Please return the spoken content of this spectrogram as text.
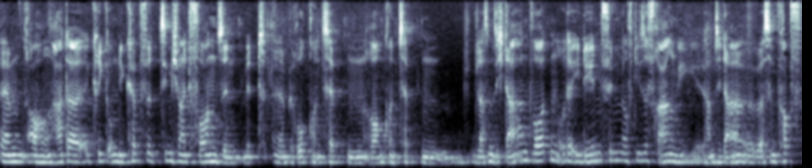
ähm, auch ein harter Krieg um die Köpfe, ziemlich weit vorn sind mit äh, Bürokonzepten, Raumkonzepten. Lassen sich da Antworten oder Ideen finden auf diese Fragen? Wie haben Sie da was im Kopf,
